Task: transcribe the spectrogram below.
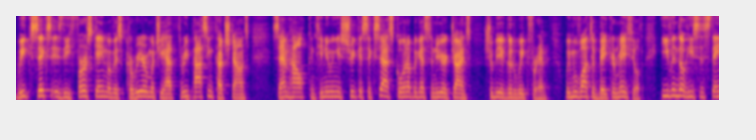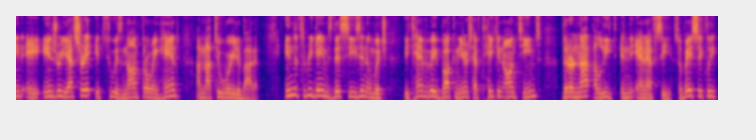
Week six is the first game of his career in which he had three passing touchdowns. Sam Howell, continuing his streak of success, going up against the New York Giants, should be a good week for him. We move on to Baker Mayfield. Even though he sustained a injury yesterday, it's to his non-throwing hand. I'm not too worried about it. In the three games this season in which the Tampa Bay Buccaneers have taken on teams that are not elite in the NFC. So basically,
